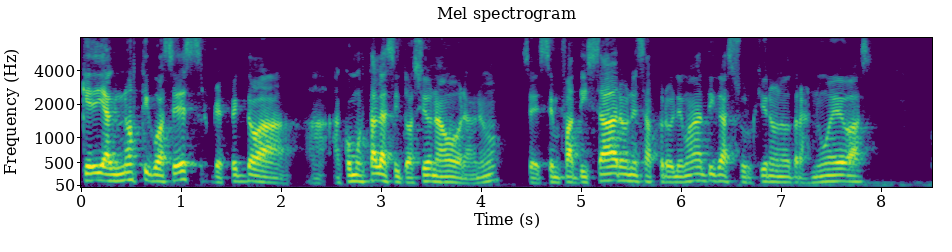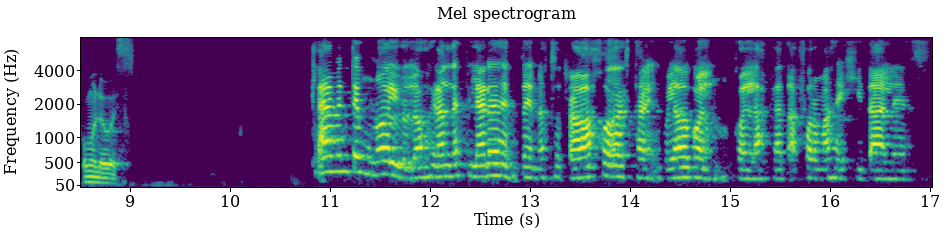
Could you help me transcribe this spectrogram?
qué diagnóstico haces respecto a, a, a, cómo está la situación ahora, ¿no? Se, enfatizaron esas problemáticas, surgieron otras nuevas. ¿Cómo lo ves? Claramente uno de los grandes pilares de, nuestro trabajo está vinculado con, las plataformas digitales.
